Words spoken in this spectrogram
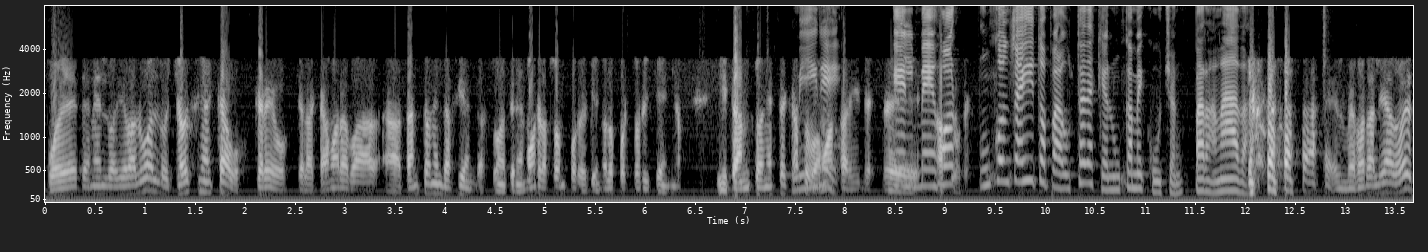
puede tenerlo y evaluarlo. Yo, al fin y al cabo, creo que la Cámara va a, tanto en el de Hacienda, donde tenemos razón por el bien de los puertorriqueños, y tanto en este caso vamos a salir de este. El mejor, un consejito para ustedes que nunca me escuchan, para nada. el mejor aliado es.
